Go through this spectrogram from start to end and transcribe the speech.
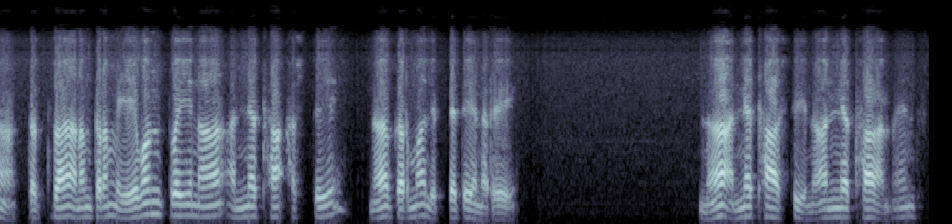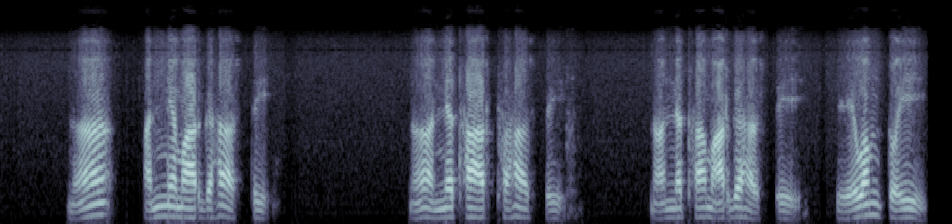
तत्र अनन्तरम् एवं त्वयि न अन्यथा अस्ति न कर्म लिप्यते नरे। न अन्यथा अस्ति न अन्यथा मीन्स् न अन्यमार्गः अस्ति। न अन्यथा अर्थः अस्ति न अन्यथा मार्गः अस्ति। एवं त्वयि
